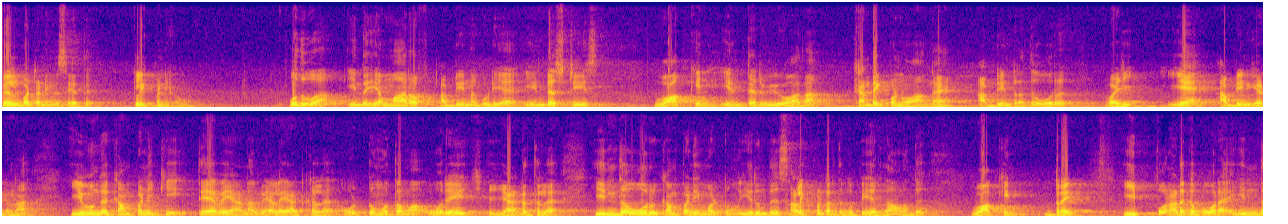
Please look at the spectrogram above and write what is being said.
பெல் பட்டனையும் சேர்த்து கிளிக் பண்ணிக்கோங்க. பொதுவாக இந்த எம்ஆர்எஃப் அப்படின்னக்கூடிய இண்டஸ்ட்ரீஸ் வாக்கின் இன்டர்வியூவாக தான் கண்டக்ட் பண்ணுவாங்க அப்படின்றது ஒரு வழி. ஏன் அப்படின்னு கேட்டோன்னா இவங்க கம்பெனிக்கு தேவையான வேலையாட்களை ஒட்டுமொத்தமாக ஒரே இடத்துல இந்த ஒரு கம்பெனி மட்டும் இருந்து செலக்ட் பண்ணுறதுக்கு பேர் தான் வந்து வாக்கின் டிரைவ் இப்போ நடக்க போகிற இந்த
